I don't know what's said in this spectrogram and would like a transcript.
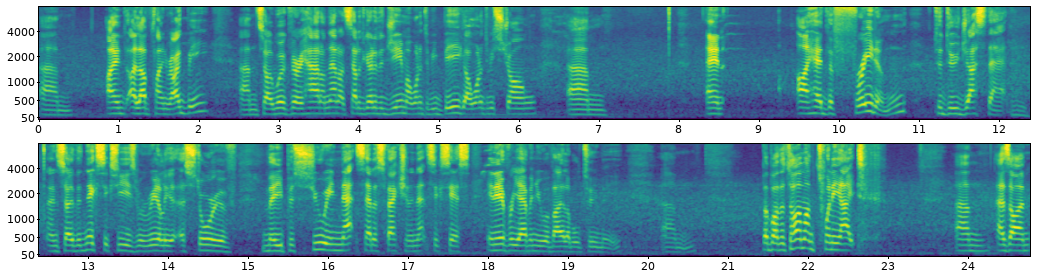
um, I, I love playing rugby, um, so I worked very hard on that. I started to go to the gym, I wanted to be big, I wanted to be strong. Um, and I had the freedom to do just that. And so the next six years were really a story of me pursuing that satisfaction and that success in every avenue available to me. Um, but by the time I'm 28, um, as I'm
